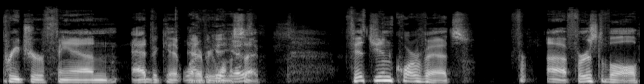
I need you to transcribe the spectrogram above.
preacher, fan, advocate, whatever advocate, you want to yes. say. Fifth gen Corvettes, uh, first of all,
